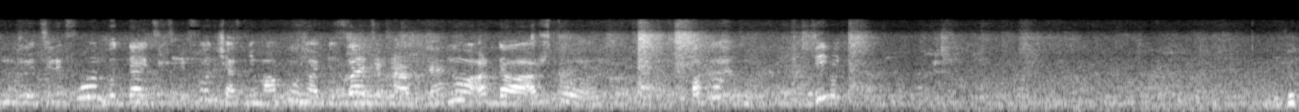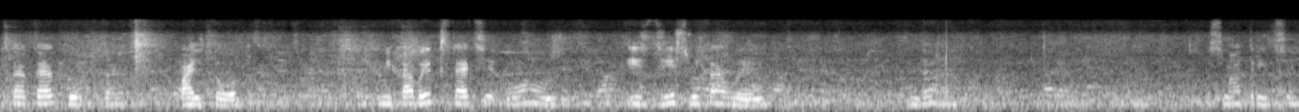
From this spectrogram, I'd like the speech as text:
ну, телефон, вот дайте телефон, сейчас не могу, но обязательно. Как, да? Ну, а да, а что? Пока денег Вот какая куртка, пальто. Меховые, кстати. О, и здесь меховые. Да. Посмотрите.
